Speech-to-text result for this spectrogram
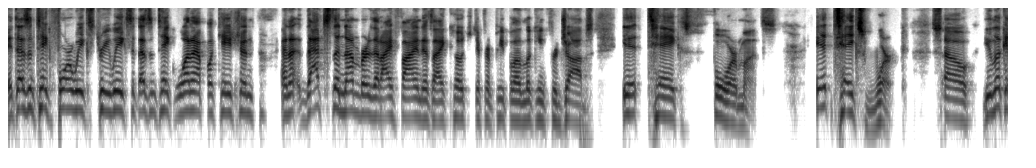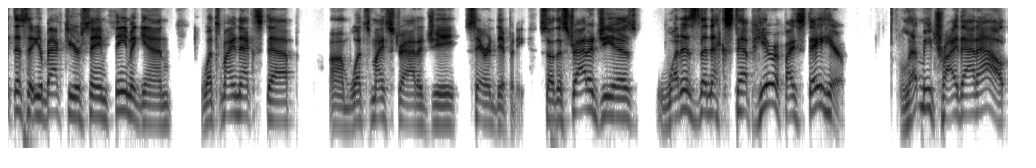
It doesn't take four weeks, three weeks. It doesn't take one application. And that's the number that I find as I coach different people on looking for jobs. It takes four months. It takes work. So you look at this, that you're back to your same theme again. What's my next step? Um, what's my strategy? Serendipity. So the strategy is what is the next step here if I stay here? Let me try that out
